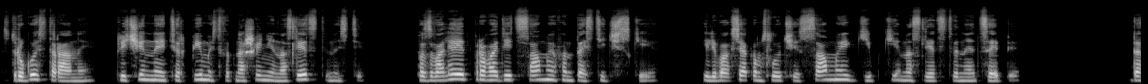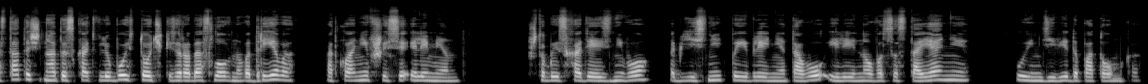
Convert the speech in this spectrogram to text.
С другой стороны, причинная терпимость в отношении наследственности позволяет проводить самые фантастические или, во всяком случае, самые гибкие наследственные цепи. Достаточно отыскать в любой точке родословного древа отклонившийся элемент, чтобы, исходя из него, объяснить появление того или иного состояния у индивида-потомка.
